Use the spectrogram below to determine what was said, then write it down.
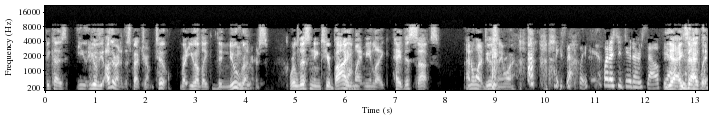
because you, you have the other end of the spectrum too, right? You have like the new mm-hmm. runners where listening to your body yeah. might mean like, hey, this sucks. I don't want to do this anymore. exactly. What does she do to herself? Yeah, yeah exactly.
